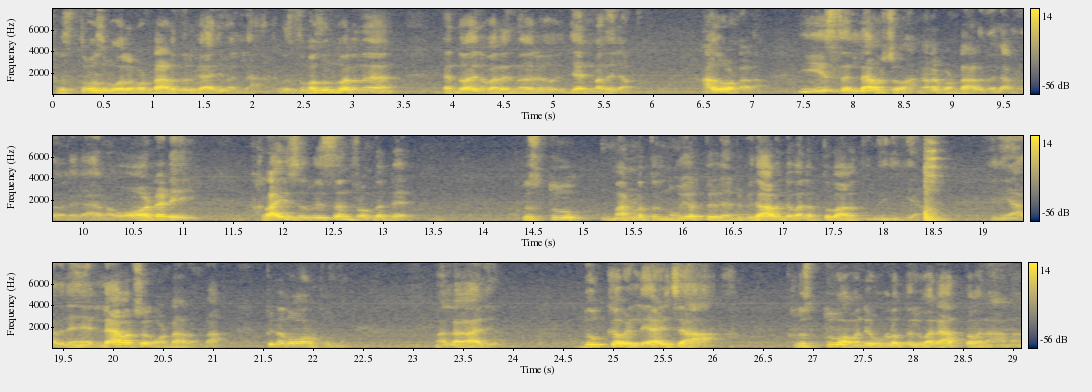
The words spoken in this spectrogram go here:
ക്രിസ്തുമസ് പോലെ കൊണ്ടാടുന്ന ഒരു കാര്യമല്ല. ക്രിസ്തുമസ് എന്ന് പറയുന്നത് എന്തോ അതിന് പറയുന്ന ഒരു ജന്മദിനം. അത് കൊണ്ടാടാം. ഈ എല്ലാ വർഷവും അങ്ങനെ കൊണ്ടാടുന്നതിൽ അർത്ഥമല്ല. കാരണം already Christ risen from the dead ക്രിസ്തു മരണത്തിൽ നിന്ന് ഉയർത്തെഴുന്നേറ്റ് പിതാവിന്റെ വലത്ത് ഭാഗത്ത് നിന്നിരിക്കുകയാണ്. ഇനി അതിനെ എല്ലാ വർഷവും കൊണ്ടാടണ്ട. പിന്നെ അത് ഓർക്കുന്നു. നല്ല കാര്യം. ദുഃഖ വെള്ളിയാഴ്ച ക്രിസ്തു അവന്റെ ഉള്ളത്തിൽ വരാത്തവനാണ്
